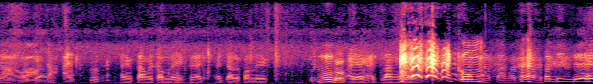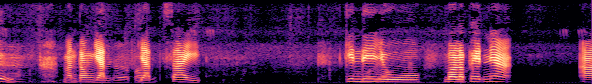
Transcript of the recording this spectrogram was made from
จ้าเอาว่าจ่าจ้าไอ้ไอ้ตั้งไว้ตอนเล็กไอ้ไอ้จ่าไว้ตอนเล็กโอ้ไอ้ไอ้ไอ้ตั้งขมตั้งไว้ตั้งไว้ตอนดิ้งเด้มันต้องยัดยัดไส้กินดีอยู่บอระเพ็ดเนี่ยอ่า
